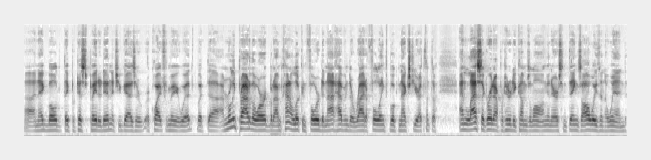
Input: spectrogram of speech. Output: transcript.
uh, an egg bowl that they participated in that you guys are, are quite familiar with. But uh, I'm really proud of the work, but I'm kind of looking forward to not having to write a full length book next year. That's not the, unless a great opportunity comes along, and there are some things always in the wind.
